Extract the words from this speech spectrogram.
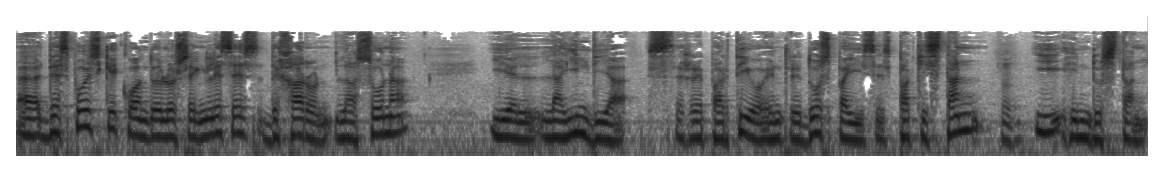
Eh, después que cuando los ingleses dejaron la zona y el, la India se repartió entre dos países, Pakistán y Hindustán.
